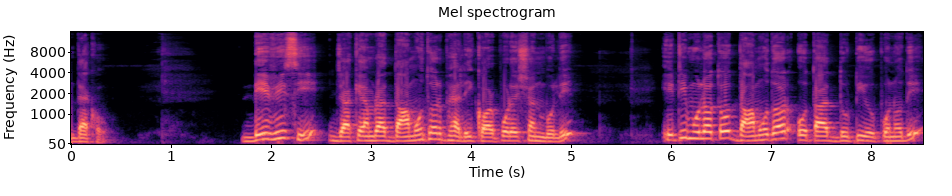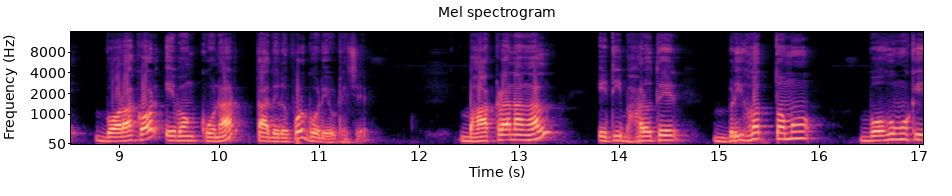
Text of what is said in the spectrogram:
দেখো। ডিভিসি, যাকে আমরা দামোদর ভ্যালি কর্পোরেশন বলি, এটি মূলত দামোদর ও তার দুটি উপনদী বরাকর এবং কোনার তাদের ওপর গড়ে উঠেছে। ভাকড়ানাঙাল, এটি ভারতের বৃহত্তম বহুমুখী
